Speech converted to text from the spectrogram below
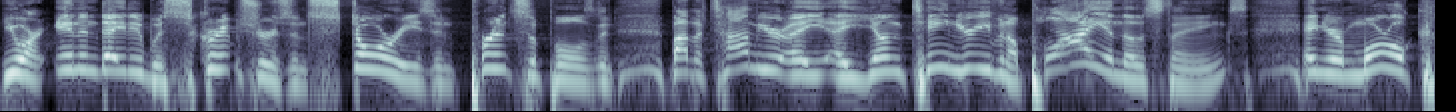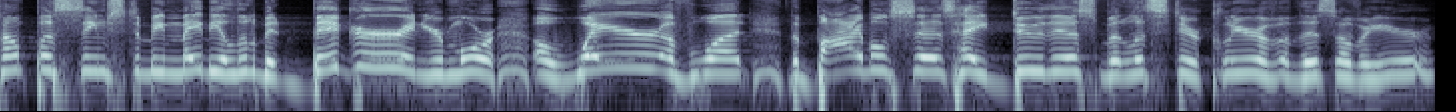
You are inundated with scriptures and stories and principles. And by the time you're a, a young teen, you're even applying those things. And your moral compass seems to be maybe a little bit bigger, and you're more aware of what the Bible says hey, do this, but let's steer clear of, of this over here.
